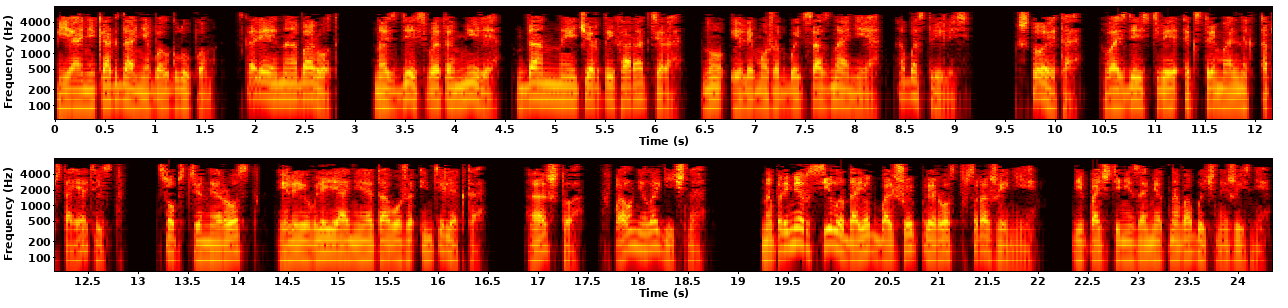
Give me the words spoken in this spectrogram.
Я никогда не был глупым, скорее наоборот, но здесь, в этом мире, данные черты характера, ну или может быть сознания, обострились. Что это? Воздействие экстремальных обстоятельств? Собственный рост или влияние того же интеллекта? А что, вполне логично. Например, сила дает большой прирост в сражении, и почти незаметно в обычной жизни.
